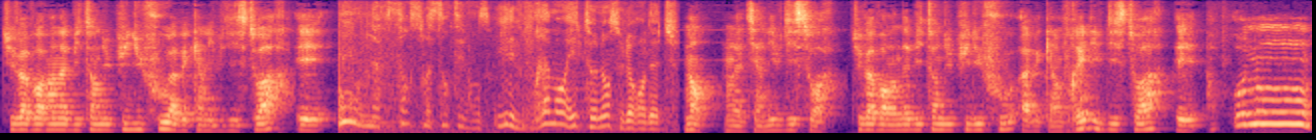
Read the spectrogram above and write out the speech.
tu vas voir un habitant du Puy du Fou avec un livre d'histoire, et 1971. Il est vraiment étonnant ce Laurent Dutch. non, on a dit un livre d'histoire. Tu vas voir un habitant du Puy du Fou avec un vrai livre d'histoire, et oh non,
